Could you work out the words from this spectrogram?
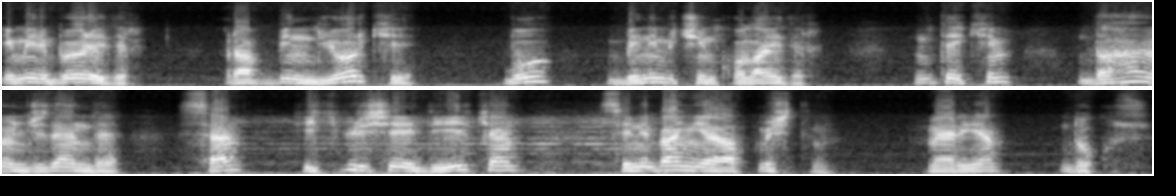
emir böyledir. Rabbin diyor ki bu benim için kolaydır. Nitekim daha önceden de sen hiçbir şey değilken seni ben yaratmıştım. Meryem 9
